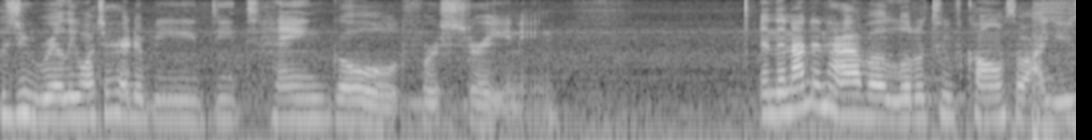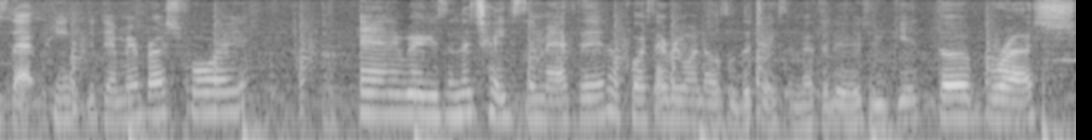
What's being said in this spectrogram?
Because you really want your hair to be detangled for straightening. And then I didn't have a little tooth comb, so I used that pink Denman brush for it. And we're using the chasing method. Of course, everyone knows what the chasing method is. You get the brush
